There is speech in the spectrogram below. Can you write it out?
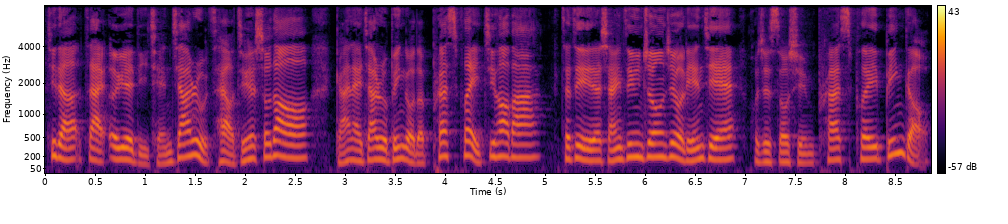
记得在二月底前加入才有机会收到哦。赶快来加入 Bingo 的 Press Play 计划吧，在这里的详细资讯中就有连结，或者搜寻 Press Play Bingo。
